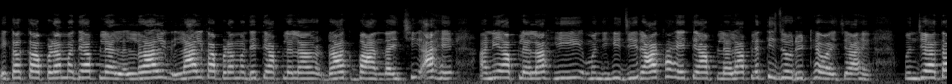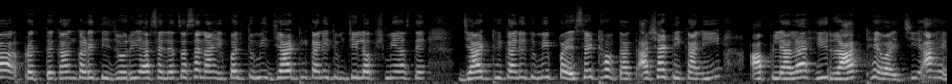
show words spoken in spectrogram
एका कापडामध्ये आपल्याला लाल लाल कापडामध्ये ते आपल्याला राख बांधायची आहे आणि आपल्याला ही म्हणजे ही जी राख आहे ते आपल्याला आपल्या तिजोरीत ठेवायची आहे. म्हणजे आता प्रत्येकांकडे तिजोरी असेलच असं नाही पण तुम्ही ज्या ठिकाणी तुमची लक्ष्मी असते ज्या ठिकाणी तुम्ही पैसे ठेवतात अशा ठिकाणी आपल्याला ही राख ठेवायची आहे.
